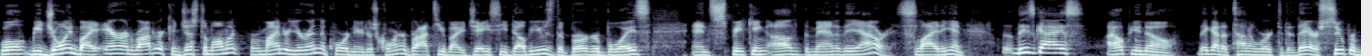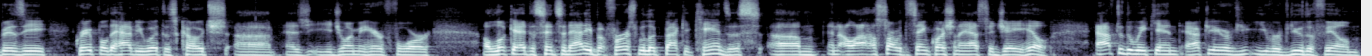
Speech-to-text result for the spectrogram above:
We'll be joined by Aaron Roderick in just a moment. Reminder, you're in the coordinator's corner, brought to you by JCW's, the Burger Boys. And speaking of the man of the hour, sliding in these guys, I hope you know, they got a ton of work to do. They are super busy. Grateful to have you with us, Coach, uh, as you join me here for a look ahead to Cincinnati. But first, we look back at Kansas. Um, and I'll, I'll, start with the same question I asked to Jay Hill. After the weekend, after you review, you review the film,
